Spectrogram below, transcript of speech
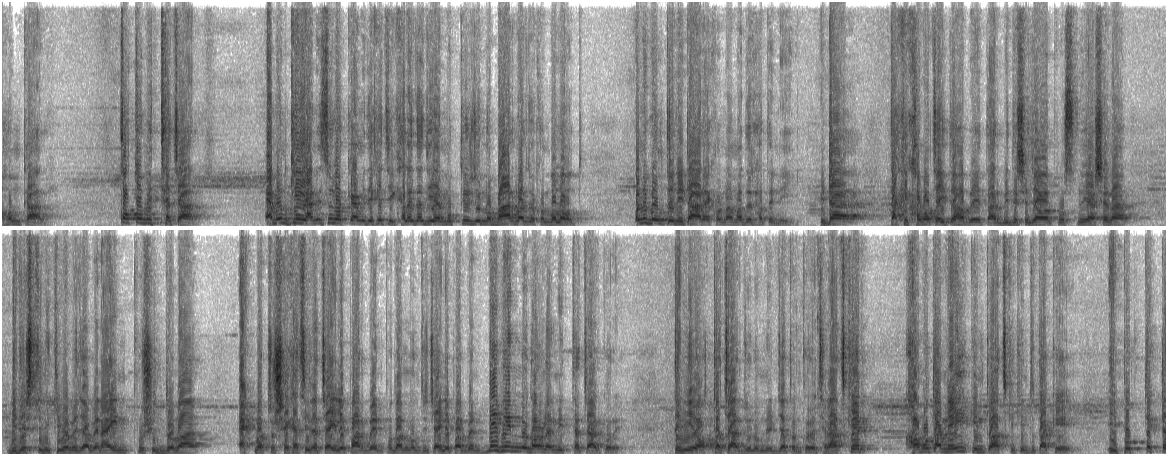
অহংকার, কত মিথ্যাচার। এমনকি আনিসুল হককে আমি দেখেছি খালেদা জিয়ার মুক্তির জন্য বারবার যখন বলা হতো, উনি বলতেন, এটা আর এখন আমাদের হাতে নেই। এটা তাকে ক্ষমা চাইতে হবে, তার বিদেশে যাওয়ার প্রশ্নই আসে না। বিদেশ তিনি কীভাবে যাবেন? আইন প্রসিদ্ধ না। একমাত্র শেখ হাসিনা চাইলে পারবেন, প্রধানমন্ত্রী চাইলে পারবেন, বিভিন্ন ধরনের মিথ্যাচার করে তিনি অত্যাচার, জুলুম নির্যাতন করেছেন। আজকের ক্ষমতা নেই, কিন্তু আজকে কিন্তু তাকে এই প্রত্যেকটা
